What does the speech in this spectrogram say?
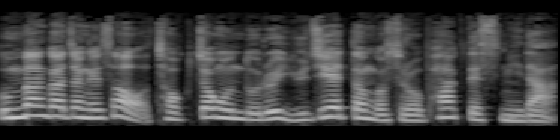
운반 과정에서 적정 온도를 유지했던 것으로 파악됐습니다.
